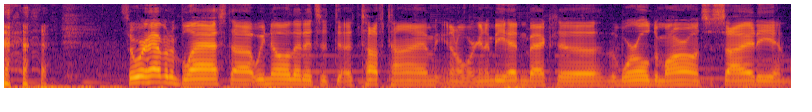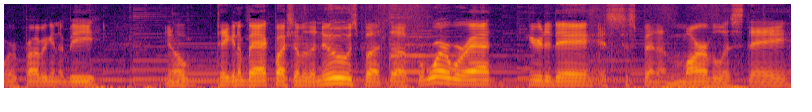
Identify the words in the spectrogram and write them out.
So we're having a blast. Uh, we know that it's a, a tough time. You know, we're going to be heading back to the world tomorrow and society, and we're probably going to be, you know, taken aback by some of the news. But uh, for where we're at here today, it's just been a marvelous day,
